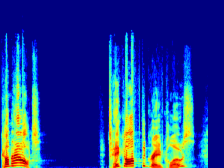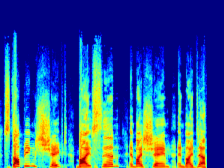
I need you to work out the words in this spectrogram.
Come out. Take off the grave clothes Stop being shaped by sin and by shame and by death.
